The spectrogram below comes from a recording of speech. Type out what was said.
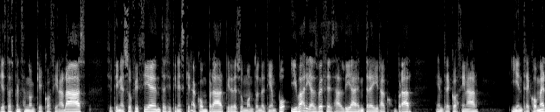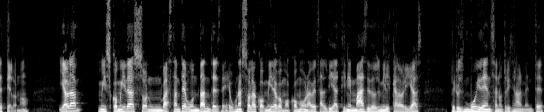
estás pensando en qué cocinarás, si tienes suficiente, si tienes que ir a comprar, pierdes un montón de tiempo y varias veces al día entre ir a comprar, entre cocinar y entre comértelo, ¿no? Y ahora mis comidas son bastante abundantes de una sola comida, como como una vez al día, tiene más de 2.000 calorías, pero es muy densa nutricionalmente.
